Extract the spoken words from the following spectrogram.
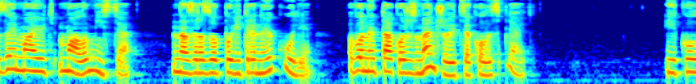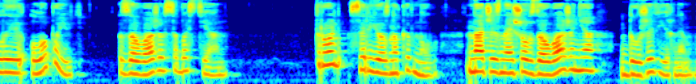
займають мало місця на зразок повітряної кулі. Вони також зменшуються, коли сплять. І коли лопають, зауважив Себастьян. Троль серйозно кивнув, наче знайшов зауваження дуже вірним.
